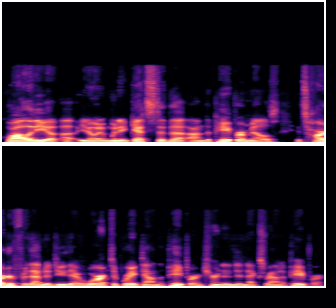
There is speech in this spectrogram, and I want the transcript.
quality of uh, you know and when it gets to the um, the paper mills it's harder for them to do their work to break down the paper and turn it into the next round of paper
